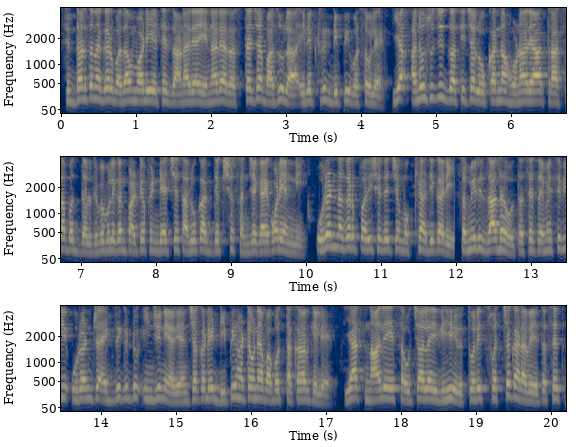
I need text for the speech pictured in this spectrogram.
सिद्धार्थनगर बदामवाडी येथे जाणाऱ्या येणाऱ्या रस्त्याच्या बाजूला इलेक्ट्रिक डीपी बसवले आहे. या अनुसूचित जातीच्या लोकांना होणाऱ्या त्रासाबद्दल रिपब्लिकन पार्टी ऑफ इंडियाचे तालुका अध्यक्ष संजय गायकवाड यांनी उरण नगर परिषदेचे मुख्य अधिकारी समीर जाधव तसेच एमएससीबी उरणच्या एक्झिक्युटिव्ह इंजिनियर यांच्याकडे डीपी हटवण्याबाबत तक्रार केली आहे. यात नाले शौचालय विहीर त्वरित स्वच्छ करावे तसेच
